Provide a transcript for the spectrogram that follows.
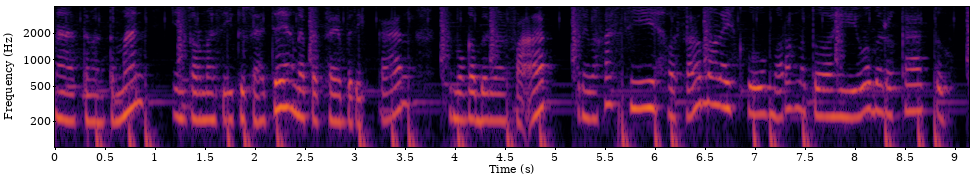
Nah, teman-teman, informasi itu saja yang dapat saya berikan. Semoga bermanfaat. Terima kasih. Wassalamualaikum warahmatullahi wabarakatuh.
